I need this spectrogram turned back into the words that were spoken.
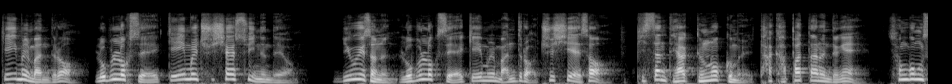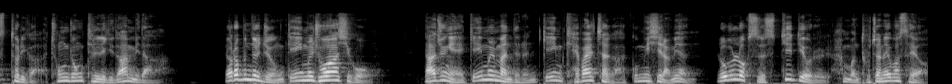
게임을 만들어 로블록스에 게임을 출시할 수 있는데요. 미국에서는 로블록스에 게임을 만들어 출시해서 비싼 대학 등록금을 다 갚았다는 등의 성공 스토리가 종종 들리기도 합니다. 여러분들 중 게임을 좋아하시고 나중에 게임을 만드는 게임 개발자가 꿈이시라면 로블록스 스튜디오를 한번 도전해보세요.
